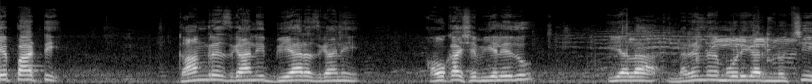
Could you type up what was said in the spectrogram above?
ఏ పార్టీ కాంగ్రెస్ కానీ బీఆర్ఎస్ కానీ అవకాశం ఇవ్వలేదు ఇవాళ నరేంద్ర మోడీ గారు నిన్న వచ్చి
